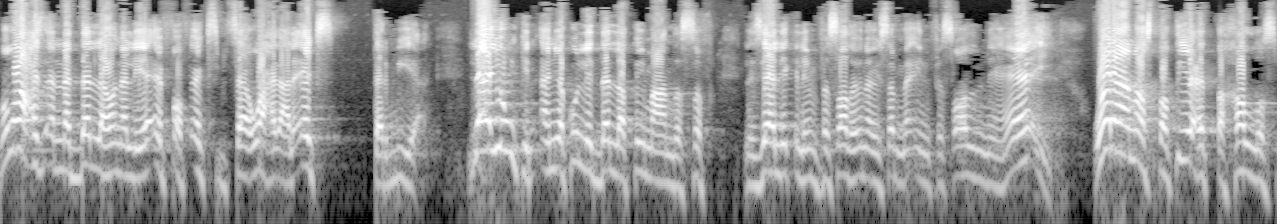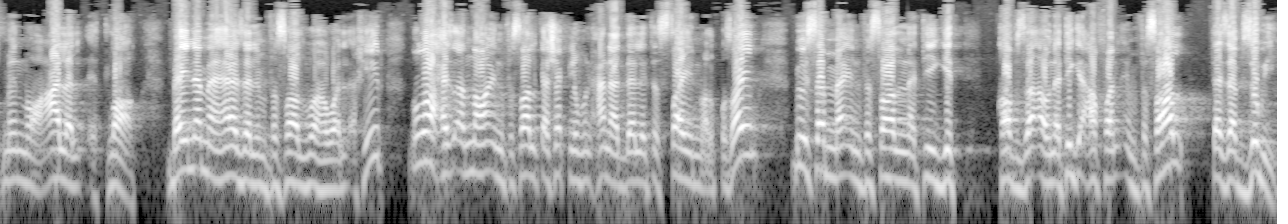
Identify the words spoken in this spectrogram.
نلاحظ أن الدالة هنا اللي هي f of x بتساوي واحد على x تربيع. لا يمكن أن يكون للدالة قيمة عند الصفر. لذلك الانفصال هنا يسمى انفصال نهائي. ولا نستطيع التخلص منه على الإطلاق. بينما هذا الانفصال وهو الأخير نلاحظ أنه انفصال كشكل منحنى داله ال sine وال cosine بيسمى انفصال نتيجة قفزة أو نتيجة عفوا انفصال تذبذبي.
